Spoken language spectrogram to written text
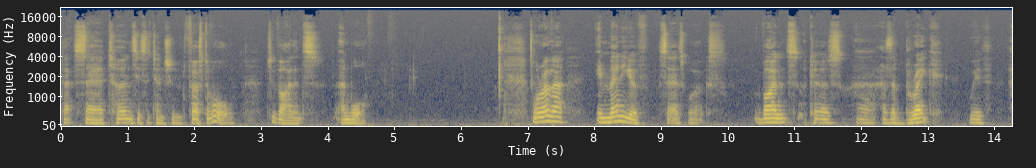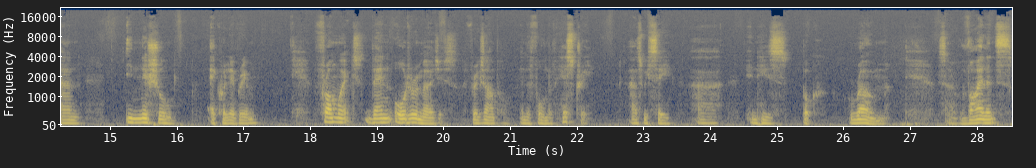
that Serres turns his attention first of all to violence and war. Moreover, in many of Serres' works, violence occurs uh, as a break with an initial equilibrium from which then order emerges, for example, in the form of history, as we see uh, in his book Rome. So, violence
